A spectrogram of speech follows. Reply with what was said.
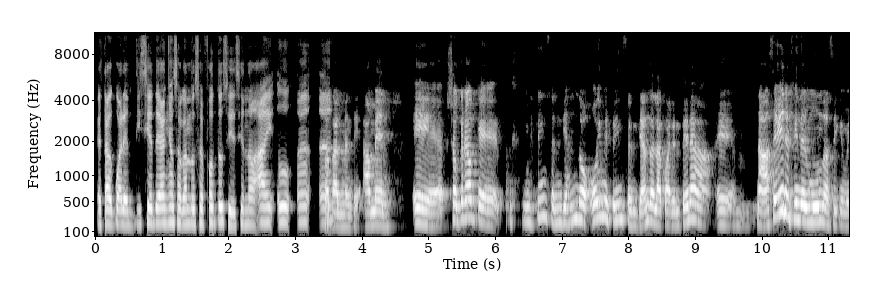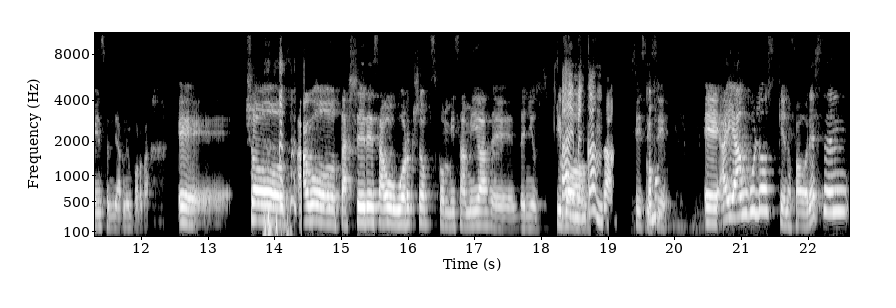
está 47 años sacándose fotos y diciendo, ay, uh, uh, uh". Totalmente, amén. Eh, yo creo que me estoy incendiando, hoy me estoy incendiando la cuarentena. eh, nada, se viene el fin del mundo, así que me voy a incendiar, no importa. Eh, yo hago talleres, hago workshops con mis amigas de, de nudes. Tipo- Ay, me encanta. Sí, sí, ¿Cómo? sí. Eh, hay ángulos que nos favorecen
